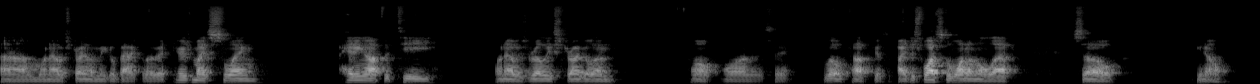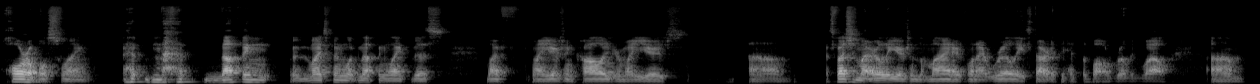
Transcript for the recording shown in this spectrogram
um, when I was struggling. Let me go back a little bit. Here's my swing hitting off the tee when I was really struggling. Well, hold on, let me see. It's a little tough because I just watched the one on the left. So, you know, horrible swing. nothing, my swing looked nothing like this my my years in college or my years, um, especially my early years in the minors when I really started to hit the ball really well. Um,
